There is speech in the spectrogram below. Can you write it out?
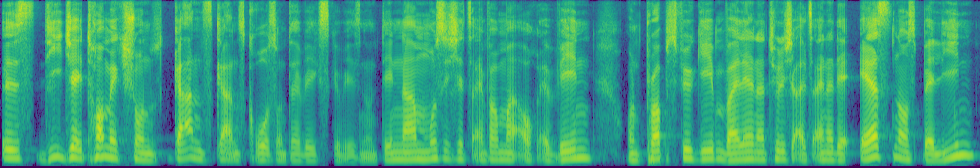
ist DJ Tomek schon ganz, ganz groß unterwegs gewesen. Und den Namen muss ich jetzt einfach mal auch erwähnen und Props für geben, weil er natürlich als einer der ersten aus Berlin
